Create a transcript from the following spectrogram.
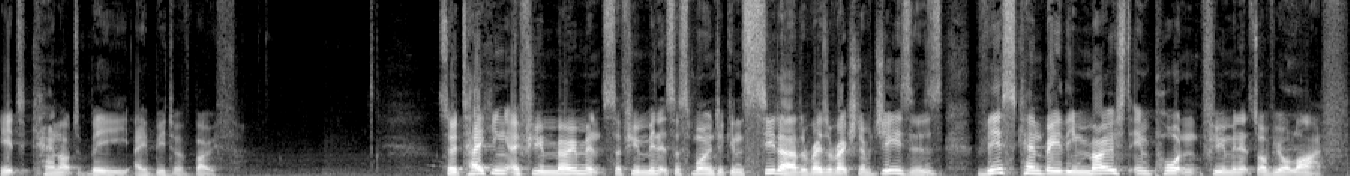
It cannot be a bit of both. So, taking a few moments, a few minutes this morning to consider the resurrection of Jesus, this can be the most important few minutes of your life.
